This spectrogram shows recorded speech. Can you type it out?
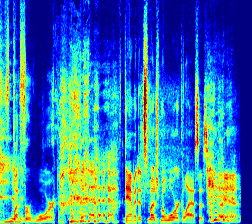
but for war. Damn it, it smudged my war glasses. Yeah.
